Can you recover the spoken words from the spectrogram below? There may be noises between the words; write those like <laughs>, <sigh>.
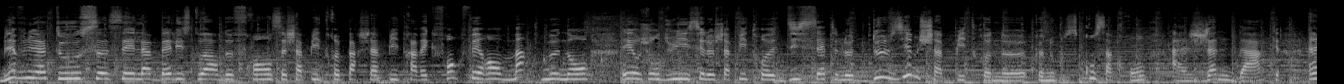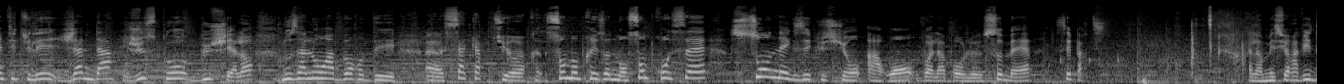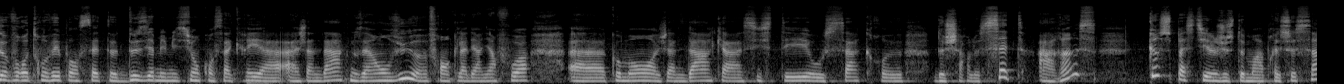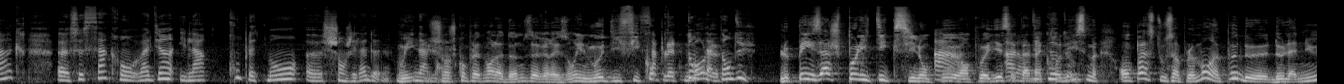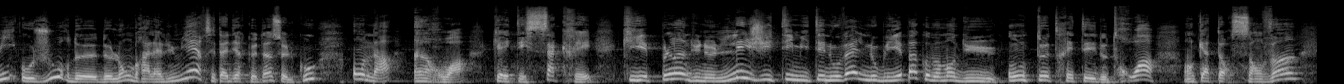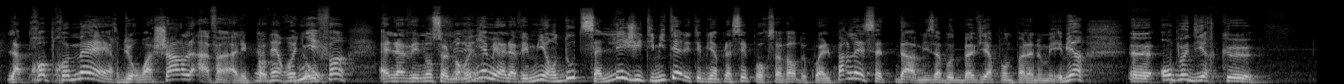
Bienvenue à tous, c'est la belle histoire de France, chapitre par chapitre, avec Franck Ferrand, Marc Menant. Et aujourd'hui, c'est le chapitre 17, le deuxième chapitre que nous consacrons à Jeanne d'Arc, intitulé Jeanne d'Arc jusqu'au bûcher. Alors, nous allons aborder euh, sa capture, son emprisonnement, son procès, son exécution à Rouen. Voilà pour le sommaire. C'est parti. Alors, messieurs, ravis de vous retrouver pour cette deuxième émission consacrée à, Jeanne d'Arc. Nous avons vu, euh, Franck, la dernière fois, euh, comment Jeanne d'Arc a assisté au sacre de Charles VII à Reims. Que se passe-t-il justement après ce sacre? Euh, Ce sacre, on va dire, il a complètement changé la donne. Oui, il change complètement la donne, vous avez raison. Il modifie complètement. le... attendu le paysage politique, si l'on peut ah. employer cet anachronisme, on passe tout simplement un peu de, la nuit au jour, de, l'ombre à la lumière. C'est-à-dire que d'un seul coup, on a un roi qui a été sacré, qui est plein d'une légitimité nouvelle. N'oubliez pas qu'au moment du honteux traité de Troyes en 1420, la propre mère du roi Charles, enfin à l'époque dauphin, elle avait non seulement renié, mais elle avait mis en doute sa légitimité. Elle était bien placée pour savoir de quoi elle parlait, cette dame, Isabeau de Bavière, pour ne pas la nommer. Eh bien, euh, on peut dire que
